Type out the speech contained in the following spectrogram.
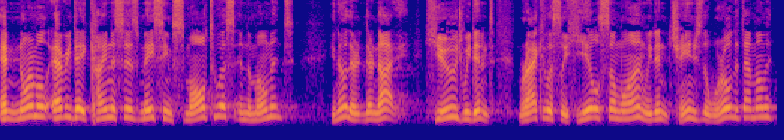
And normal, everyday kindnesses may seem small to us in the moment. You know, they're, they're not huge. We didn't miraculously heal someone, we didn't change the world at that moment.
